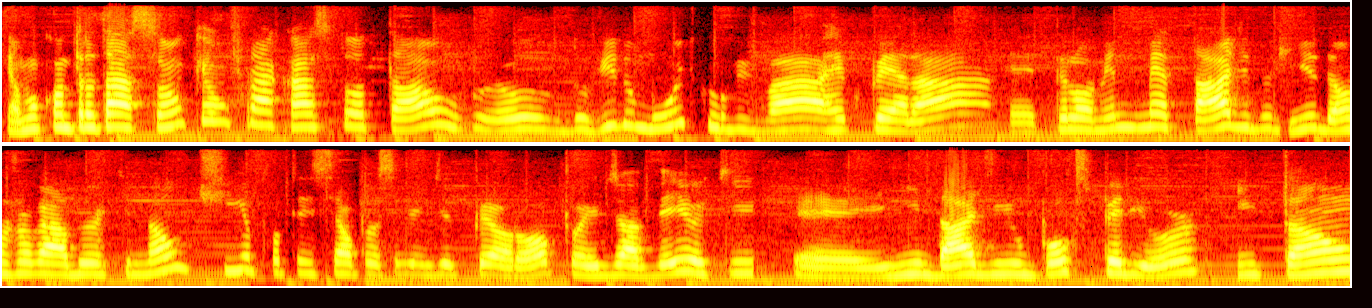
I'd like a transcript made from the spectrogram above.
é uma contratação que é um fracasso total. Eu duvido muito que o clube vá recuperar é, pelo menos metade do que É um jogador que não tinha potencial para ser vendido para a Europa. Ele já veio aqui é, em idade um pouco superior. Então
